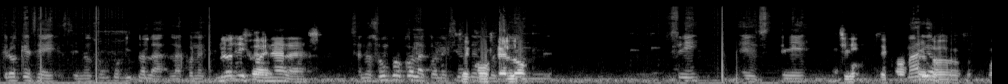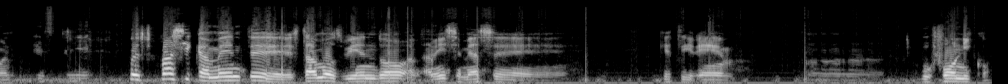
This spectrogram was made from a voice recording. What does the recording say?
Creo que se, se nos fue un poquito la, la conexión. No dijo nada. Se nos fue un poco la conexión. Se congeló. Sí, este. Sí, se congeló. bueno. Este, pues básicamente estamos viendo, a, a mí se me hace ¿qué te diré? Mm, bufónico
